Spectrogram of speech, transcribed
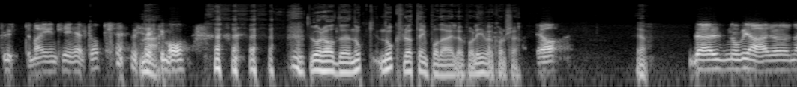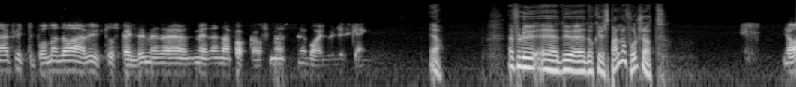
flytte meg egentlig i det hele tatt. Hvis Nei. jeg ikke må. Du har hatt eh, nok, nok flytting på deg i løpet av livet, kanskje? Ja. Ja. Det er når vi er, øh, når jeg flytter på meg, da er vi ute og spiller med, det, med denne pakka som er Wild Willis Gang. Ja. for du, eh, du, eh, dere spiller fortsatt? Ja.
